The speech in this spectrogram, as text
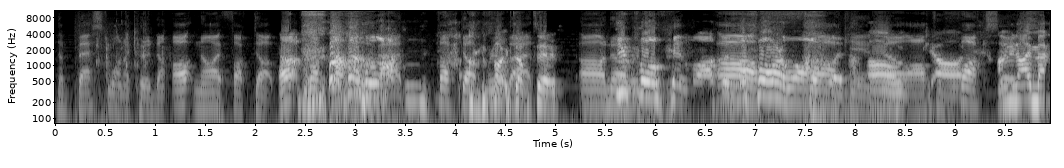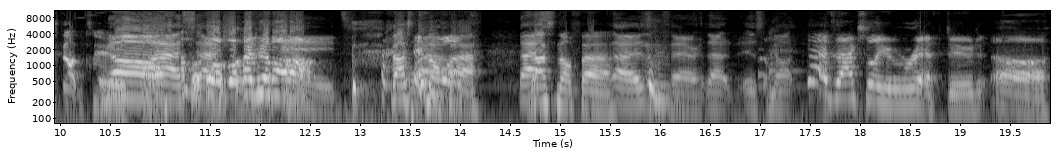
The best one I could have done. Oh no, I fucked up. Oh, fucked up real bad. Fucked up real fucked bad. up too. Oh no. you we- both hit Lachlan Oh, before Lachlan. Fucking Oh, hell, oh, God. for fuck's sake. I mean, I messed up too. No, Oh, that's Oh, actually no. That's not fair. That's not fair. That isn't fair. That is not. That's actually ripped, dude. Oh.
